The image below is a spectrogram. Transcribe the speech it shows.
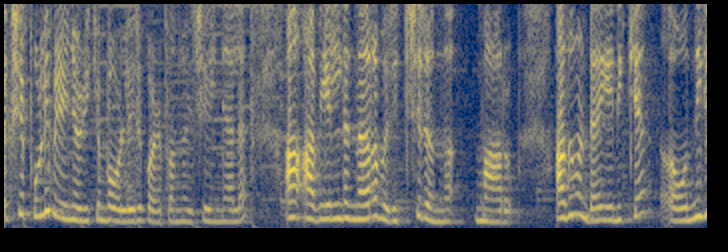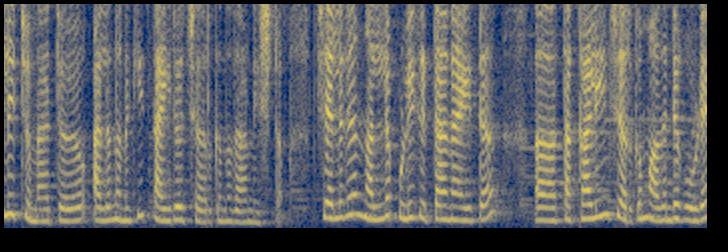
പക്ഷേ പുളി പിഴിഞ്ഞൊഴിക്കുമ്പോൾ ഉള്ളൊരു കുഴപ്പമെന്ന് വെച്ച് കഴിഞ്ഞാൽ ആ അവിയലിന്റെ നിറം ഒരിച്ചിരൊന്ന് മാറും. അതുകൊണ്ട് എനിക്ക് ഒന്നുകിൽ ടൊമാറ്റോയോ അല്ലെന്നുണ്ടെങ്കിൽ തൈരോ ചേർക്കുന്നതാണ് ഇഷ്ടം. ചിലർ നല്ല പുളി കിട്ടാനായിട്ട് തക്കാളിയും ചേർക്കും അതിന്റെ കൂടെ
